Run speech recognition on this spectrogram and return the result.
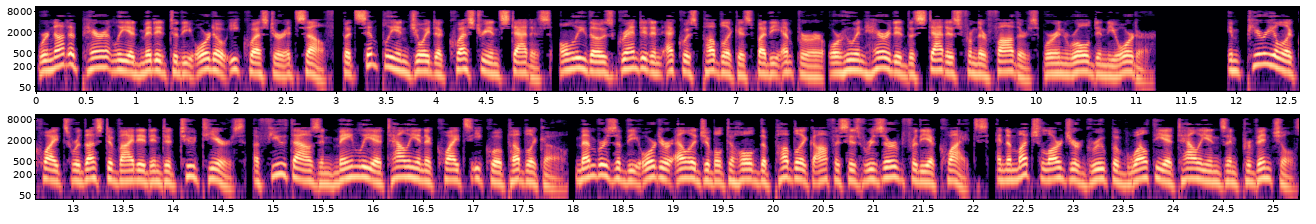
were not apparently admitted to the Ordo Equester itself, but simply enjoyed equestrian status. Only those granted an equus publicus by the emperor or who inherited the status from their fathers were enrolled in the order. Imperial equites were thus divided into two tiers, a few thousand mainly Italian equites equo publico, members of the order eligible to hold the public offices reserved for the equites, and a much larger group of wealthy Italians and provincials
